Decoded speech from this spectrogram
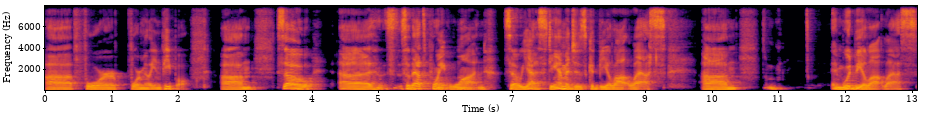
uh, for four million people. Um, so uh, so that's point one. So yes, damages could be a lot less, um, and would be a lot less.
